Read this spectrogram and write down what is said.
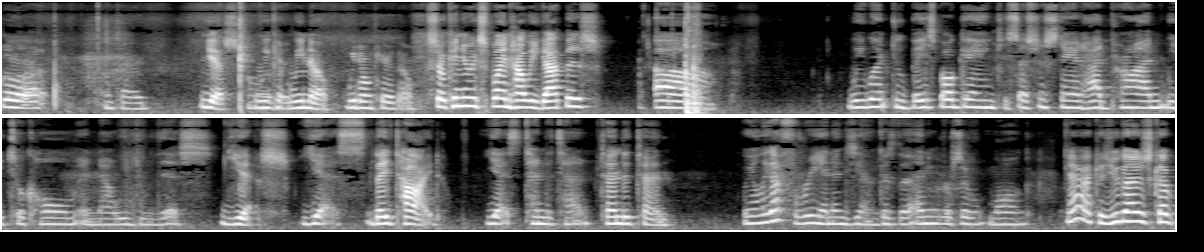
Ugh. I'm tired. yes, we can. We know. We don't care though. So, can you explain how we got this? Uh, we went to baseball game to session stand, had Prime, we took home, and now we do this. Yes, Yes, they tied yes, 10 to 10. 10 to 10. We only got three innings in because the innings were so long. Yeah, because you guys kept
